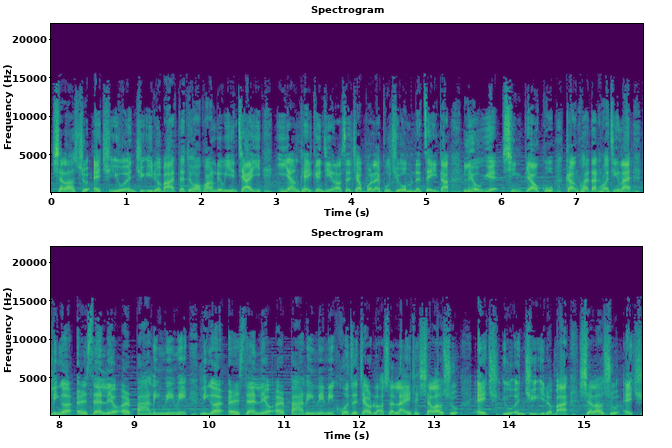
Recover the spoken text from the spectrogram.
小老鼠 H U N G 一六八，在对话框留言加一，一样可以跟紧老师的脚步来布局我们的这一档六月新标股，赶快打电话进来，零二二二三六二八。零零零零二二三六二八零零零，或者加入老师的 Lite 小老鼠 H U N G 一六八小老鼠 H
